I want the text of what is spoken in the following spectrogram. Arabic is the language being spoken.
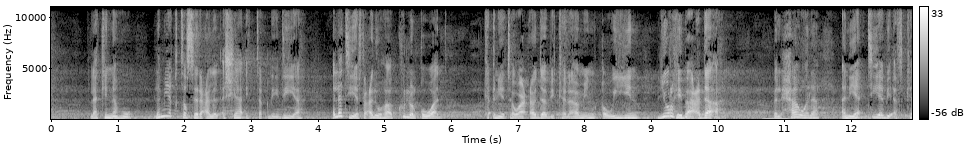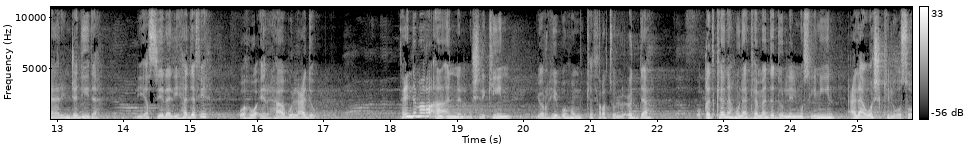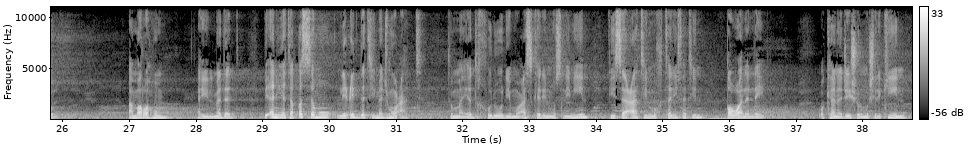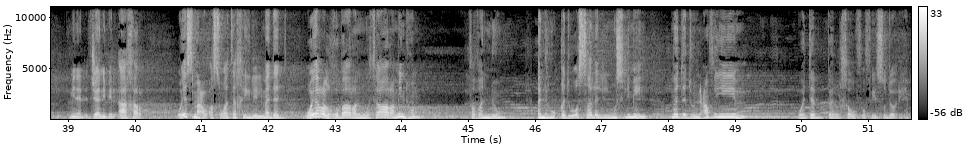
لكنه لم يقتصر على الأشياء التقليدية التي يفعلها كل القواد كأن يتوعد بكلام قوي ليرهب أعداءه بل حاول أن يأتي بأفكار جديدة ليصل لهدفه وهو إرهاب العدو. فعندما رأى أن المشركين يرهبهم كثرة العدة وقد كان هناك مدد للمسلمين على وشك الوصول أمرهم أي المدد بأن يتقسموا لعدة مجموعات ثم يدخلوا لمعسكر المسلمين في ساعات مختلفة طوال الليل. وكان جيش المشركين من الجانب الآخر ويسمع أصوات خيل المدد ويرى الغبار المثار منهم. فظنوا أنه قد وصل للمسلمين مدد عظيم. ودب الخوف في صدورهم.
